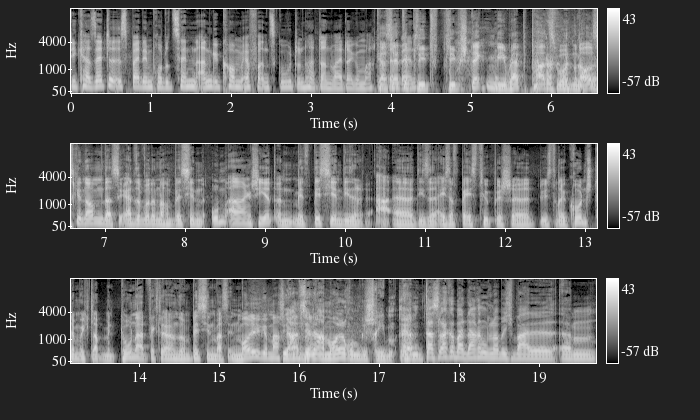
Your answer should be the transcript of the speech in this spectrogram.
Die Kassette ist bei dem Produzenten angekommen, er fand's gut und hat dann weitergemacht. mit der Kassette Band. blieb, blieb stecken, die Rap-Parts wurden rausgenommen, das Ganze wurde noch ein bisschen umarrangiert und mit bisschen diese, äh, diese Ace of Base typische düstere Grundstimmung. Ich glaube, mit Tonartwechsel haben sie so ein bisschen was in Moll gemacht. Sie haben es in ne? Amol rumgeschrieben. Ähm, das lag aber daran, glaube ich, weil ähm,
